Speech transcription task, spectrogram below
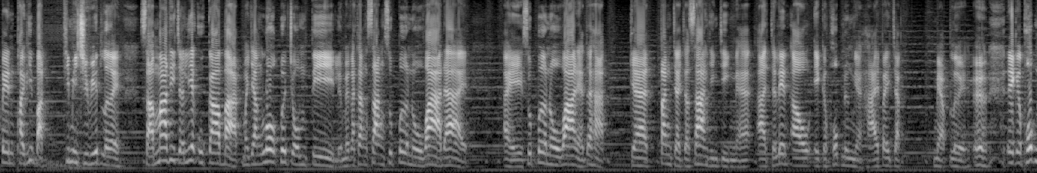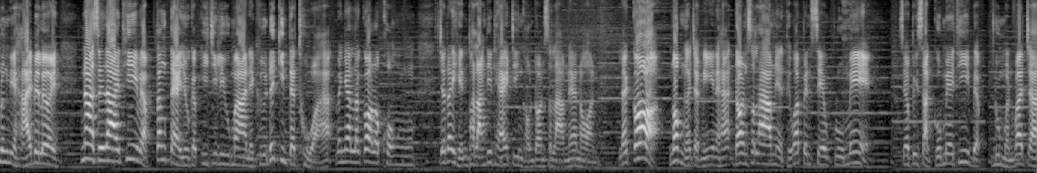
เป็นภัยพิบัติที่มีชีวิตเลย สามารถที่จะเรียกอุกาบาตมายังโลกเพื่อโจมตี หรือแม้กระทั่งสร้างซูเปอร์โนวาได้ไอซูเปอร์โนวาเนี่ยถ้าหากแกตั้งใจจะสร้างจริงๆนะฮะอาจจะเล่นเอาเอกภพหนึ่งเนี่ยหายไปจาก แมปเลย เออ เอกภพหนึ่งเนี่ยหายไปเลย น่าเสียดายที่แบบตั้งแต่อยู่กับอีจิริวมาเนี่ยคือได้กินแต่ถั่วฮะ ไม่งั้นแล้วก็เราคงจะได้เห็นพลังที่แท้จริงของดอนสลามแน่นอน และก็นอกเหนือจากนี้นะฮะ ดอนสลามเนี่ยถือว่าเป็นเซลล์กรูเม่เซลล์ปีศาจกรูเม่ที่แบบดูเหมือนว่าจะ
